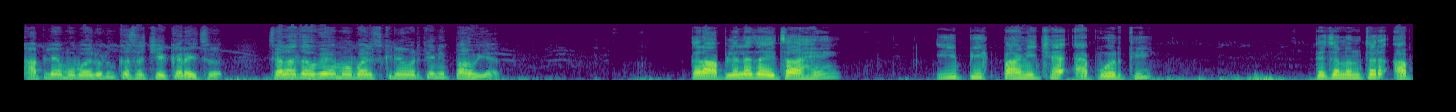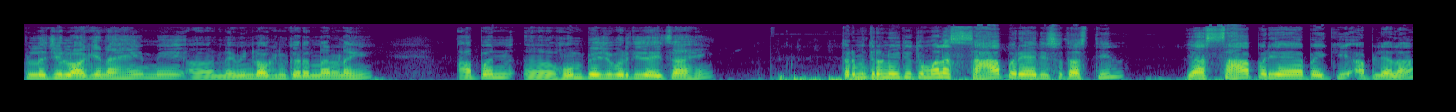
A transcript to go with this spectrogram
आपल्या मोबाईलवरून कसं चेक करायचं? चला जाऊया मोबाईल स्क्रीनवरती आणि पाहूयात. तर आपल्याला जायचं आहे ई पीक पाणीच्या ॲपवरती. त्याच्यानंतर आपलं जे लॉग इन आहे मी नवीन लॉग इन करणार नाही. आपण होम पेजवरती जायचं आहे. तर मित्रांनो इथे तुम्हाला सहा पर्याय दिसत असतील. या सहा पर्यायापैकी आपल्याला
